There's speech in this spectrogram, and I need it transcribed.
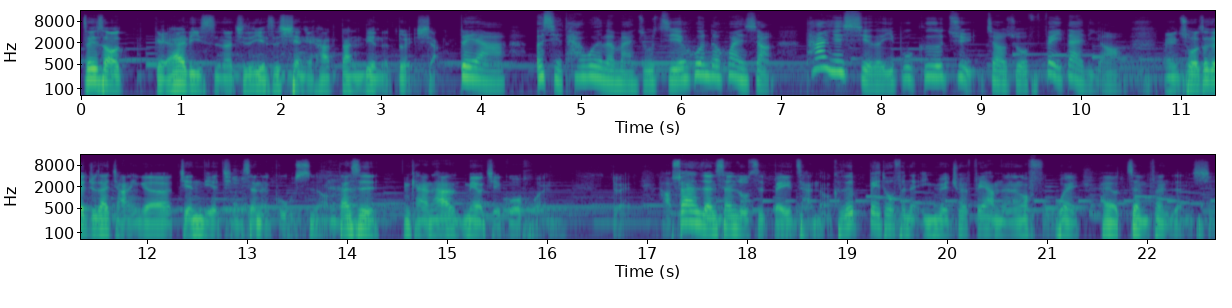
这一首给爱丽丝呢，其实也是献给她单恋的对象。对呀，而且她为了满足结婚的幻想，她也写了一部歌剧，叫做《费代里奥》。没错，这个就在讲一个间谍情深的故事哦。但是你看，她没有结过婚。对，好，虽然人生如此悲惨哦，可是贝多芬的音乐却非常的能够抚慰，还有振奋人心。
